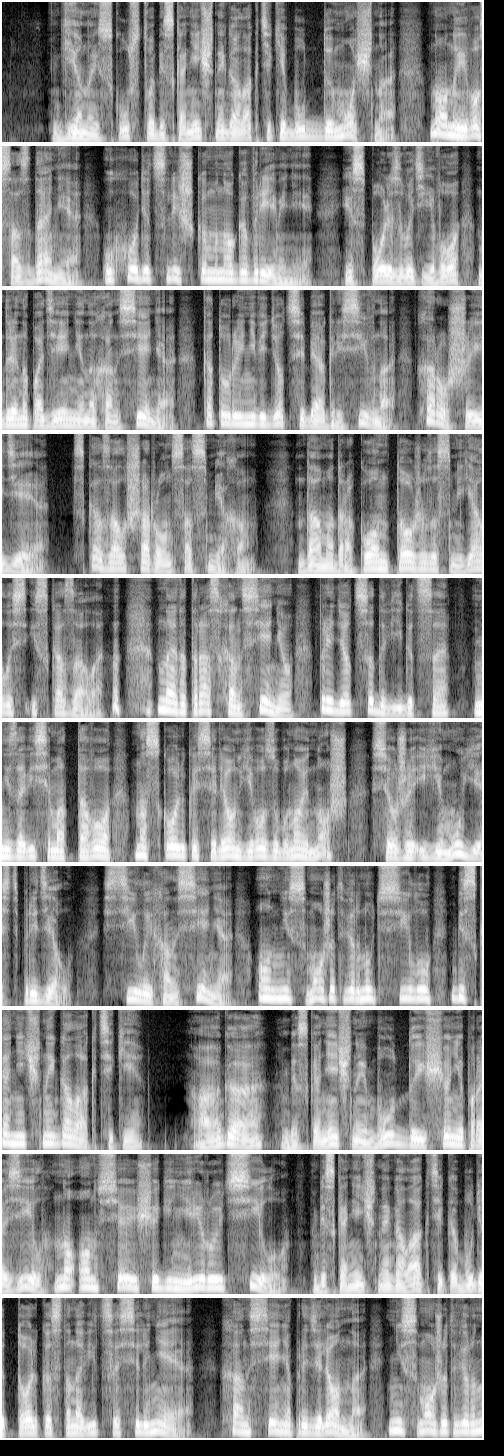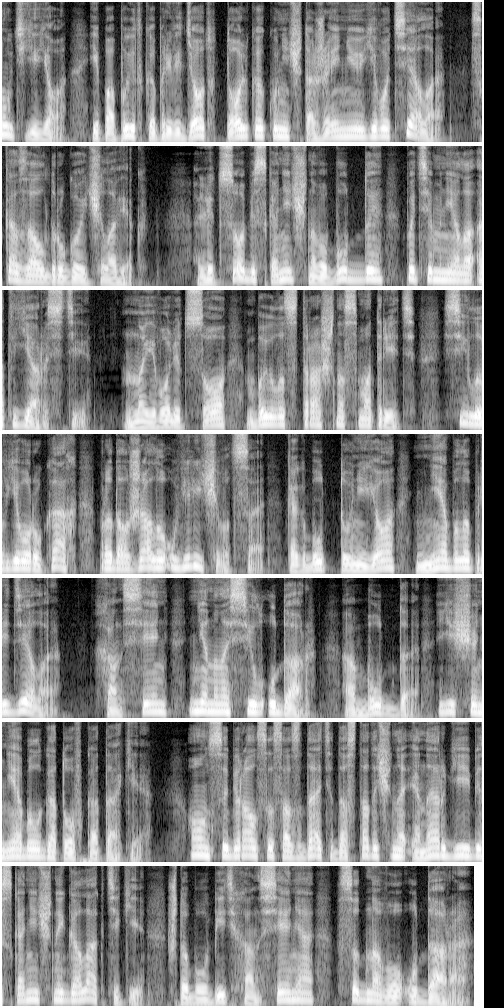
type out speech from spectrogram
Геноискусство бесконечной галактики Будды мощно, но на его создание уходит слишком много времени. Использовать его для нападения на Хансеня, который не ведет себя агрессивно, хорошая идея, — сказал Шарон со смехом. Дама-дракон тоже засмеялась и сказала, «Хм, «На этот раз Хансеню придется двигаться. Независимо от того, насколько силен его зубной нож, все же и ему есть предел силой Хансеня он не сможет вернуть силу бесконечной галактики. Ага, бесконечный Будда еще не поразил, но он все еще генерирует силу. Бесконечная галактика будет только становиться сильнее. Хан Сень определенно не сможет вернуть ее, и попытка приведет только к уничтожению его тела, — сказал другой человек. Лицо бесконечного Будды потемнело от ярости. На его лицо было страшно смотреть. Сила в его руках продолжала увеличиваться, как будто у нее не было предела. Хан Сень не наносил удар, а Будда еще не был готов к атаке. Он собирался создать достаточно энергии бесконечной галактики, чтобы убить Хан Сеня с одного удара.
